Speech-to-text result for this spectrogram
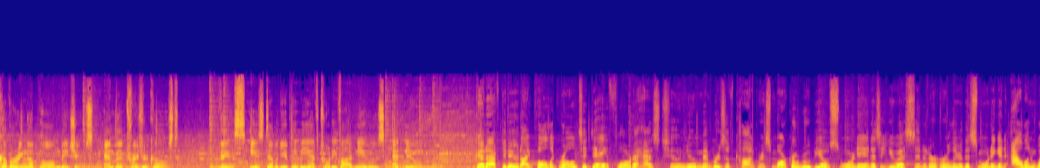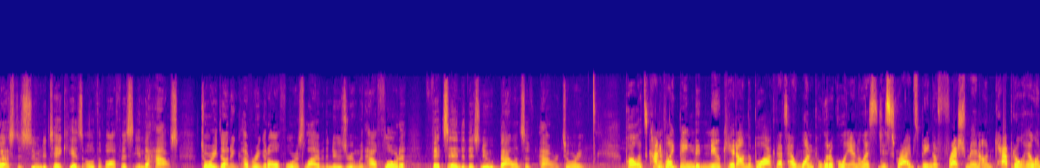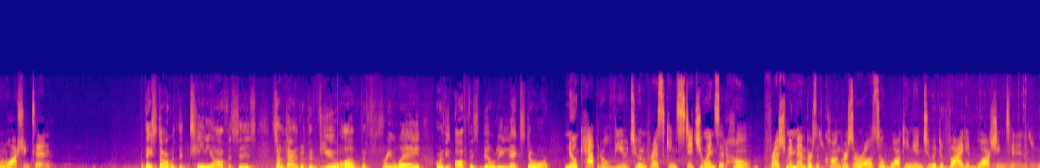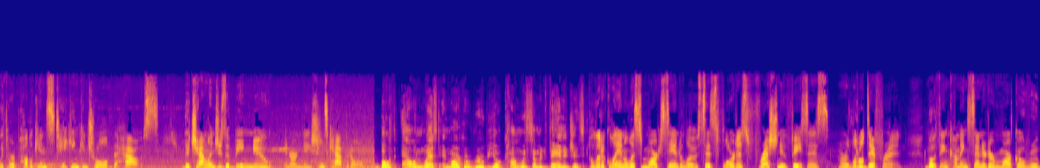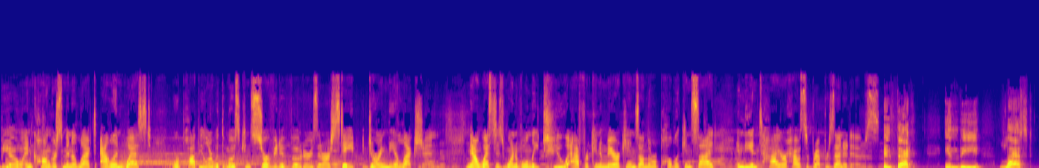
covering the Palm Beaches and the Treasure Coast. This is WPBF 25 News at noon. Good afternoon. I'm Paul LaGrone. Today, Florida has two new members of Congress. Marco Rubio sworn in as a U.S. Senator earlier this morning, and Allen West is soon to take his oath of office in the House. Tori Dunning covering it all for us live in the newsroom with how Florida fits into this new balance of power. Tori? Paul, it's kind of like being the new kid on the block. That's how one political analyst describes being a freshman on Capitol Hill in Washington. They start with the teeny offices, sometimes with the view of the freeway or the office building next door. No Capitol view to impress constituents at home. Freshman members of Congress are also walking into a divided Washington, with Republicans taking control of the House. The challenges of being new in our nation's capital. Both Allen West and Marco Rubio come with some advantages. Political analyst Mark Sandalow says Florida's fresh new faces are a little different. Both incoming Senator Marco Rubio and Congressman elect Allen West were popular with the most conservative voters in our state during the election. Now, West is one of only two African Americans on the Republican side in the entire House of Representatives. In fact, in the last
